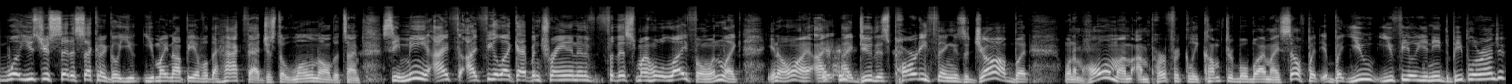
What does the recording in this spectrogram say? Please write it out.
well, you just said a second ago you, you might not be able to hack that just alone all the time. See, me, I, I feel like I've been training for this my whole life, Owen. Like, you know, I, I, I do this party thing as a job, but when I'm home, I'm, I'm perfectly comfortable by myself. But but you you feel you need the people around you?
